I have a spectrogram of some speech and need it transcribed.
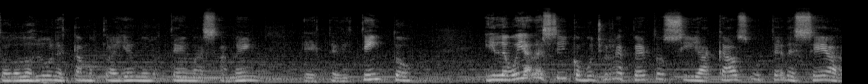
Todos los lunes estamos trayendo unos temas, amén, este, distintos. Y le voy a decir con mucho respeto, si acaso usted desea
